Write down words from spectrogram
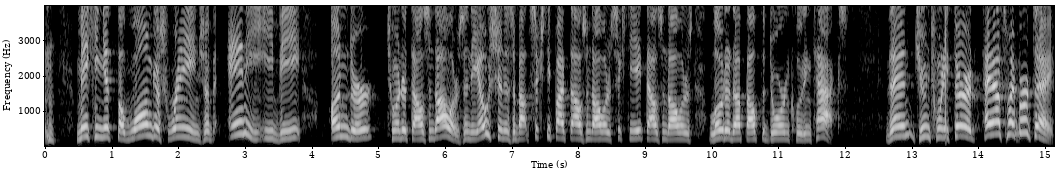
making it the longest range of any EV under $200,000. And the Ocean is about $65,000, $68,000 loaded up out the door, including tax. Then, June 23rd, hey, that's my birthday.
